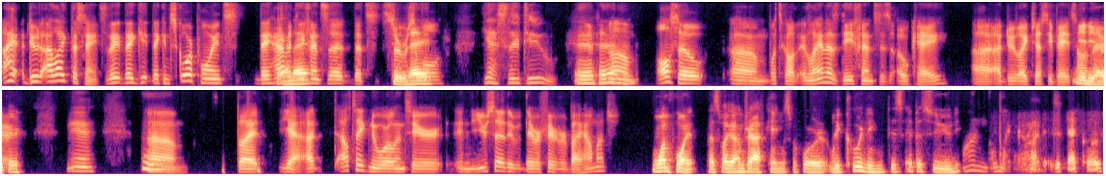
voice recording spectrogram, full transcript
I dude, I like the Saints. They they get they can score points. They have Yeah, a they- defense that that's Do they? serviceable. Yes, they do. Um, also, um, what's it called Atlanta's defense is okay. Uh, I do like Jessie Bates on there. Mediocre. Yeah. Mhm. Um, but yeah, I I'll take New Orleans here. And you said it, they were favored by how much? One point. That's why I got on DraftKings before recording this episode. One. Oh my god, is it that close?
